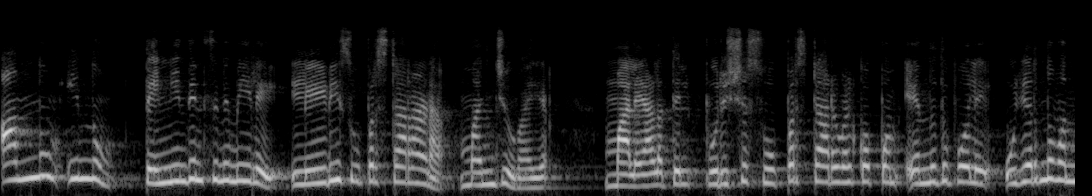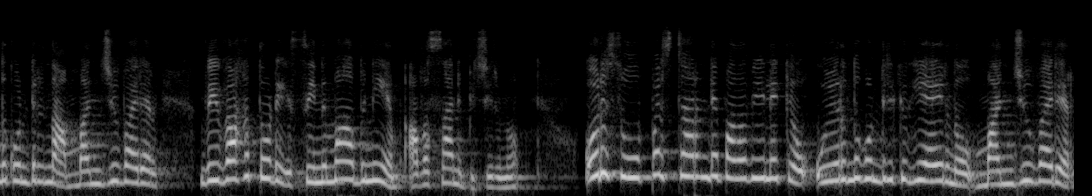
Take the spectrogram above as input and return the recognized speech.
അന്നും ഇന്നും തെന്നിന്ത്യൻ സിനിമയിലെ ലേഡി സൂപ്പർ സ്റ്റാറാണ് മഞ്ജു വാര്യർ. മലയാളത്തിൽ പുരുഷ സൂപ്പർ സ്റ്റാറുകൾക്കൊപ്പം എന്നതുപോലെ ഉയർന്നു വന്നുകൊണ്ടിരുന്ന മഞ്ജു വാര്യർ വിവാഹത്തോടെ സിനിമാ അഭിനയം അവസാനിപ്പിച്ചിരുന്നു. ഒരു സൂപ്പർ സ്റ്റാറിന്റെ പദവിയിലേക്ക് ഉയർന്നുകൊണ്ടിരിക്കുകയായിരുന്നു മഞ്ജു വാര്യർ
